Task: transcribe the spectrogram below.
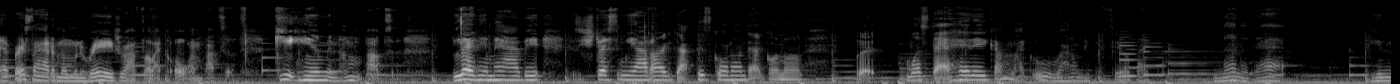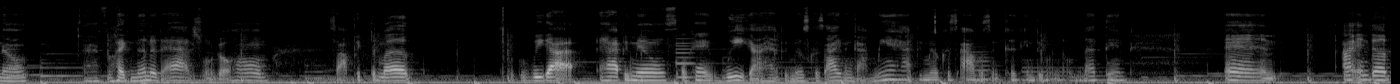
At first, I had a moment of rage where I felt like, oh, I'm about to get him and I'm about to let him have it because he's stressing me out. I already got this going on, that going on. But once that headache, I'm like, ooh, I don't even none of that. You know, and I feel like none of that. I just want to go home. So I picked him up. We got Happy Meals. Okay, we got Happy Meals because I even got me a Happy Meal because I wasn't cooking, doing no nothing. And I end up,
